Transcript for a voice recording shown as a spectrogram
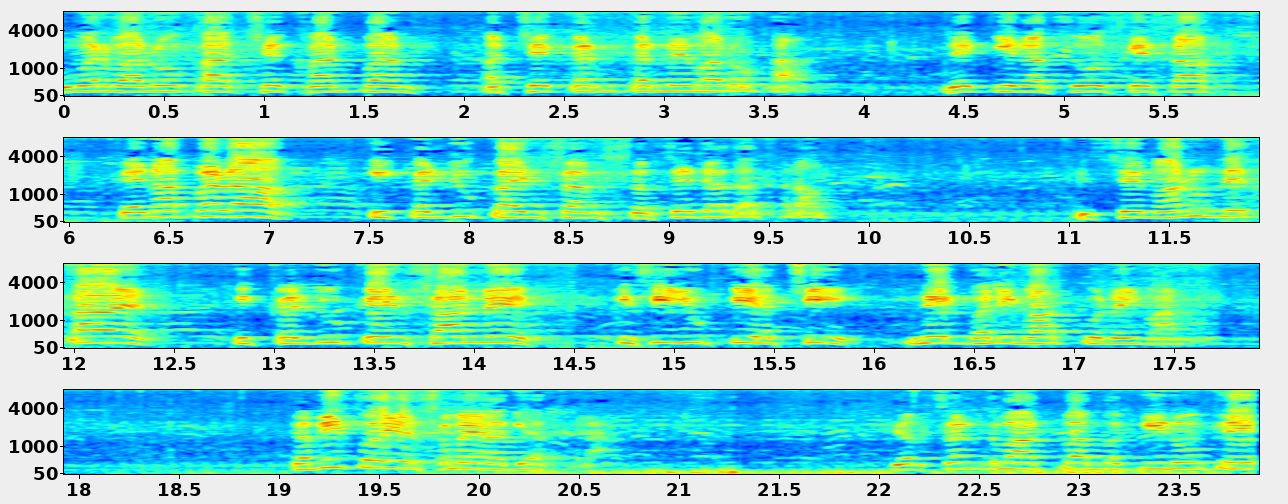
उम्र वालों का, अच्छे खान पान अच्छे कर्म करने वालों का। लेकिन अफसोस के साथ कहना पड़ रहा कि कलयुग का इंसान सबसे ज़्यादा खराब। इससे मालूम देता है कि कलयुग के इंसान ने किसी युग की अच्छी, नेक, भली बात को नहीं माना। तभी तो यह समय आ गया खराब जब संत महात्मा फकीरों के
